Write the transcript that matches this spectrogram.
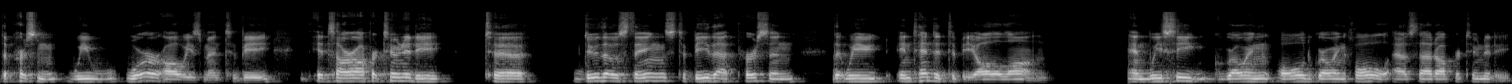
the person we were always meant to be. It's our opportunity to do those things, to be that person that we intended to be all along. And we see growing old, growing whole as that opportunity.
